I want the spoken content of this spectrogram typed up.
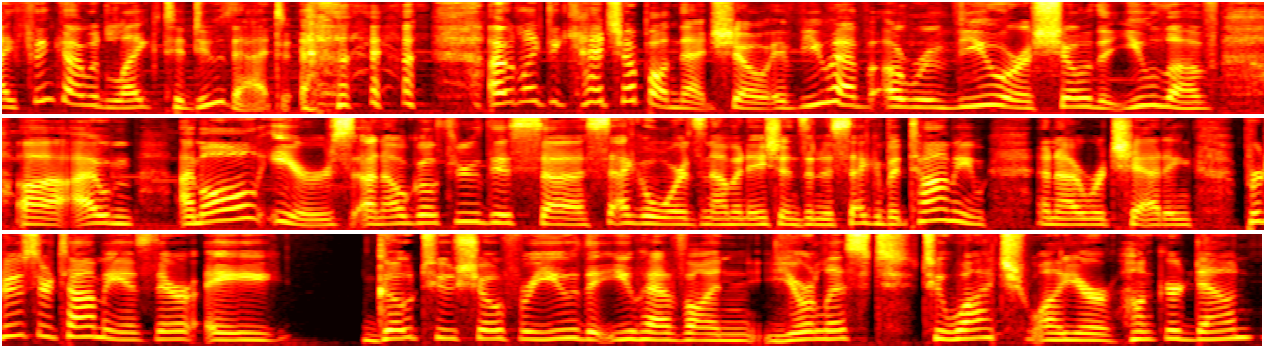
I think I would like to do that. I would like to catch up on that show. If you have a review or a show that you love, uh, I'm I'm all ears, and I'll go through this uh, SAG Awards nominations in a second. But Tommy and I were chatting. Producer Tommy, is there a go-to show for you that you have on your list to watch while you're hunkered down?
